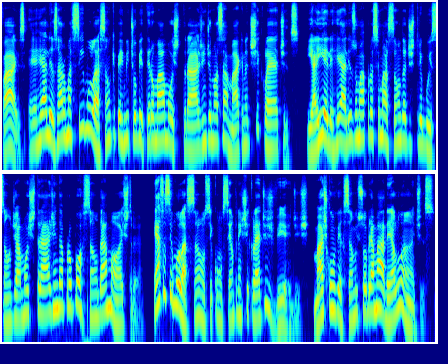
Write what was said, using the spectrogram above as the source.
faz é realizar uma simulação que permite obter uma amostragem de nossa máquina de chicletes. E aí ele realiza uma aproximação da distribuição de amostragem da proporção da amostra. Essa simulação se concentra em chicletes verdes, mas conversamos sobre amarelo antes.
